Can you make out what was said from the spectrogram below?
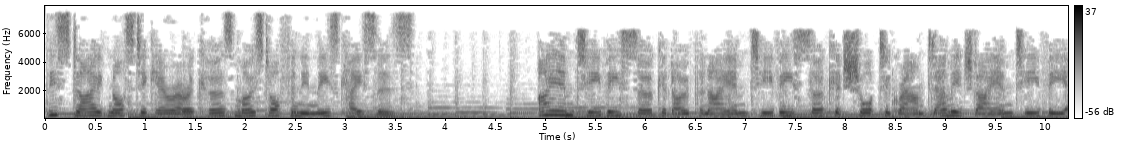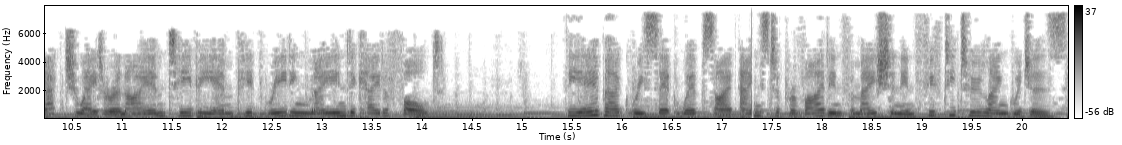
This diagnostic error occurs most often in these cases. IMTV circuit open IMTV circuit short to ground damaged IMTV actuator and IMTVM PID reading may indicate a fault. The Airbag Reset website aims to provide information in 52 languages.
